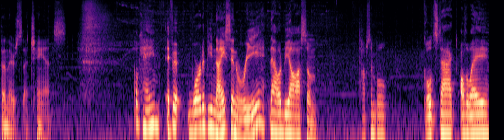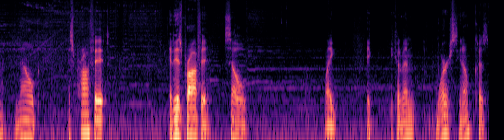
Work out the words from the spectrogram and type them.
then there's a chance. Okay, if it were to be nice and re, that would be awesome. Top symbol, gold stacked all the way. Nope, it's profit. It is profit. So, like, it it could have been worse, you know, because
